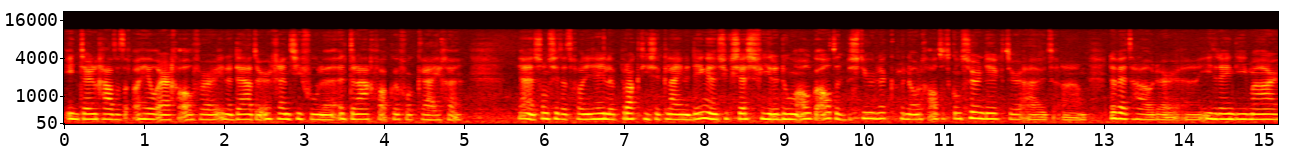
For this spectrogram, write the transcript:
intern gaat het heel erg over inderdaad de urgentie voelen, het draagvlak ervoor krijgen. Ja, en soms zit het gewoon in hele praktische kleine dingen. Succes vieren doen we ook altijd bestuurlijk. We nodigen altijd concerndirecteur uit, um, de wethouder, uh, iedereen die maar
